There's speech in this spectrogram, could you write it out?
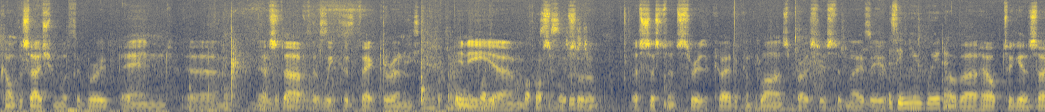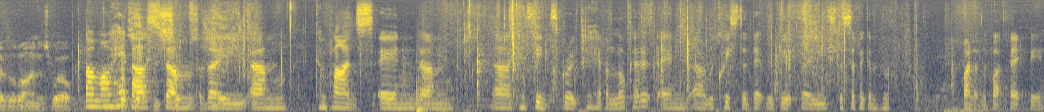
conversation with the group and um, our staff, that we could factor in any um, possible sort of assistance through the code of compliance process that may be Is there new wording? of uh, help to get us over the line as well. Um, I have asked, um, the, um, compliance and, um, uh, consents group to have a look at it and, uh, requested that we get the specific information right at the back there,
